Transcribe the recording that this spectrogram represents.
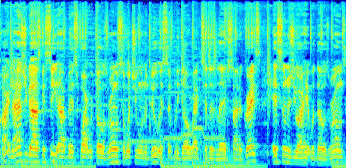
All right, now as you guys can see, I've been sparked with those runes. So what you want to do is simply go right to the ledge side of grace as soon as you are hit with those runes.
